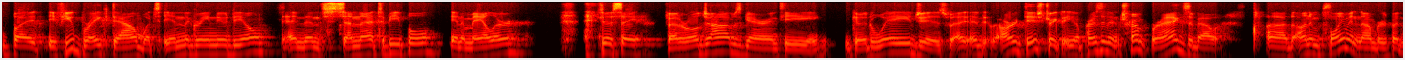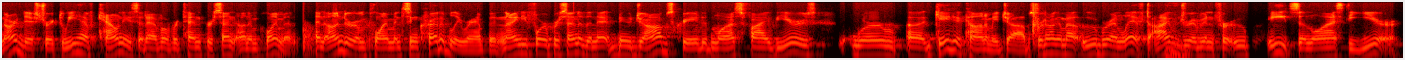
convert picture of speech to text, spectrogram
but if you break down what's in the Green New Deal and then send that to people in a mailer just say federal jobs guarantee, good wages. Our district, you know, President Trump brags about uh, the unemployment numbers, but in our district, we have counties that have over 10% unemployment, and underemployment's incredibly rampant. 94% of the net new jobs created in the last five years were uh, gig economy jobs. We're talking about Uber and Lyft. I've mm. driven for Uber Eats in the last year.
